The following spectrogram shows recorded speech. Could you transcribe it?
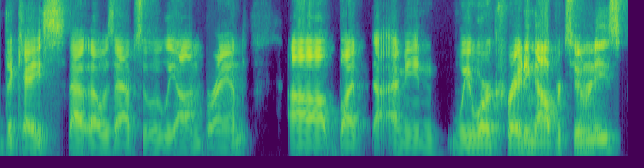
the case. That that was absolutely on brand. Uh, but I mean, we were creating opportunities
